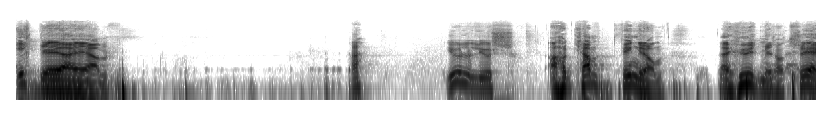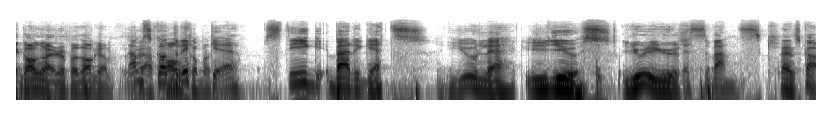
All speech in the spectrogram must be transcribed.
ikke jeg igjen. Julelys. Jeg har klemt fingrene. Det er huden min har tre ganger i løpet av dagen. De skal drikke Stig Bergets julejus. Julejus. Det er svensk. Svenska.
